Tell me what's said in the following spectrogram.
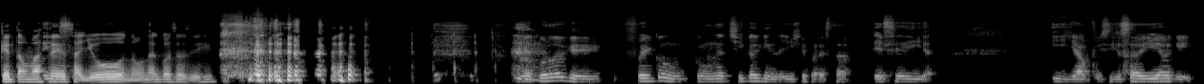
¿Qué tomaste desayuno? Una cosa así. me acuerdo que fue con, con una chica a quien le dije para estar ese día. Y ya, pues yo sabía que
